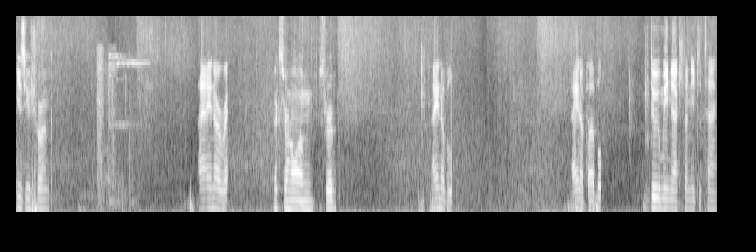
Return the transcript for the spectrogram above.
Easy shrunk. I ain't a red. External on strip. I ain't a blue. I ain't a purple. Do me next, I need to tank.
